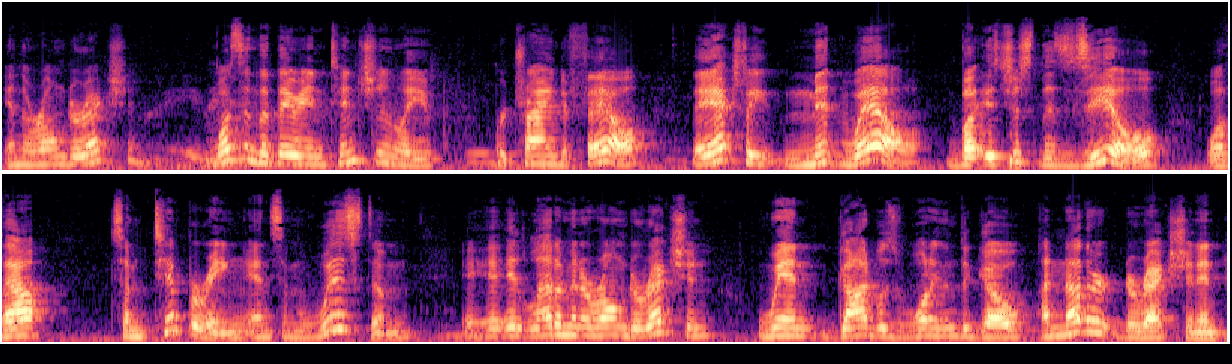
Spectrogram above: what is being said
in the wrong direction. Amen. It wasn't that they intentionally were trying to fail, they actually meant well, but it's just the zeal without some tempering and some wisdom, it, it led them in a wrong direction when God was wanting them to go another direction. And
